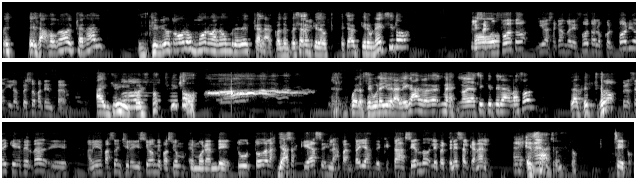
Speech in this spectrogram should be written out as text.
el abogado del canal inscribió todos los monos a nombre del canal. Cuando empezaron que, echaron que era un éxito, Le sacó Oh. fotos, iba sacándole fotos a los corpóreos y lo empezó a patentar. a inscribir Oh. Bueno, según ellos era legal, no es así que te la razón. La cuestión. No, pero sabes que es verdad, eh, a mí me pasó en Chilevisión, me pasó en- en Morandé. Tú, todas las Ya. cosas que haces en las pantallas de que estás haciendo, le pertenece al canal. Al canal. Exacto. Sí, po.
